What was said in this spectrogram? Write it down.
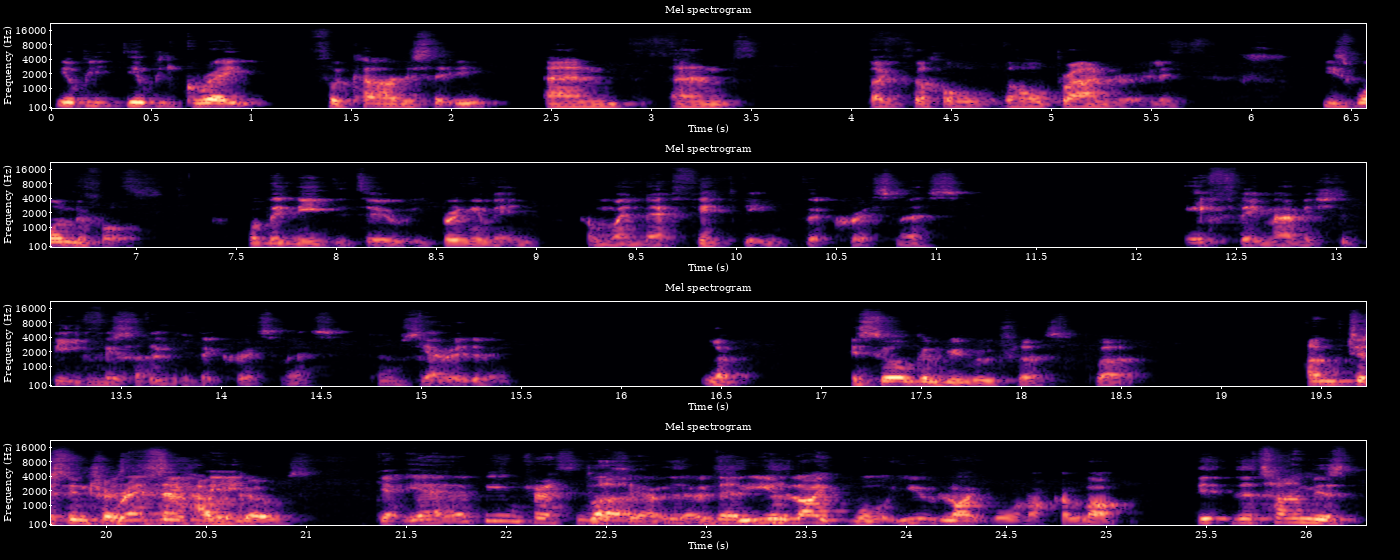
He'll be he'll be great for Cardiff City and and like the whole the whole brand really. He's wonderful. What they need to do is bring him in, and when they're 15th at Christmas, if they manage to be 15th Exactly. at Christmas, Don't get rid of him. Look, it's all going to be ruthless, but I'm just interested to see how it goes. Get, yeah, it'd be interesting But to see how it the- goes. the- so you the- like War, you like Warnock a lot. The time is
